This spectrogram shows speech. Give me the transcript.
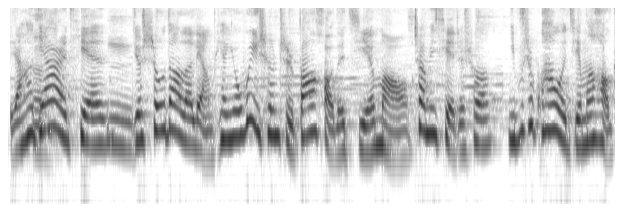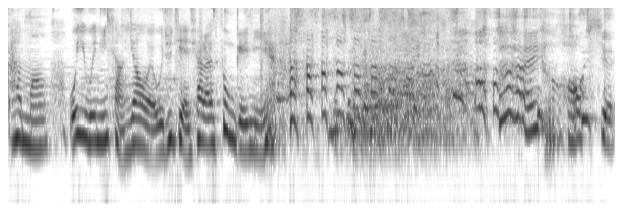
然后第二天、嗯就收到了两片用卫生纸包好的睫毛，上面写着说：“你不是夸我睫毛好看吗？我以为你想要哎，我就剪下来送给你。还好好险，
